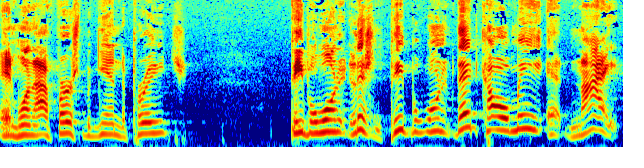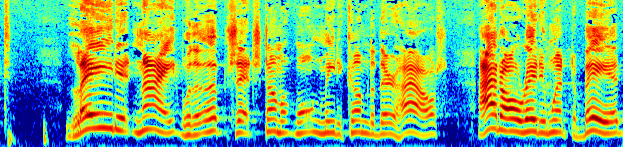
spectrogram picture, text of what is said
And when I first began to preach, people wanted, listen, people wanted, they'd call me at night, late at night with an upset stomach wanting me to come to their house. I'd already went to bed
